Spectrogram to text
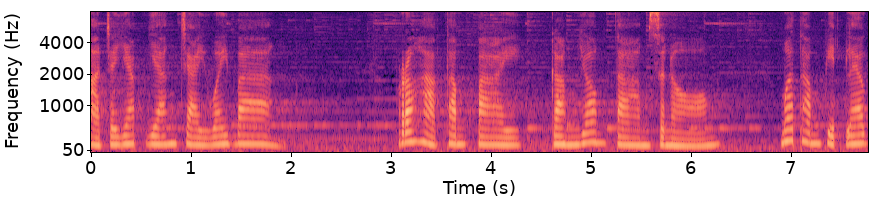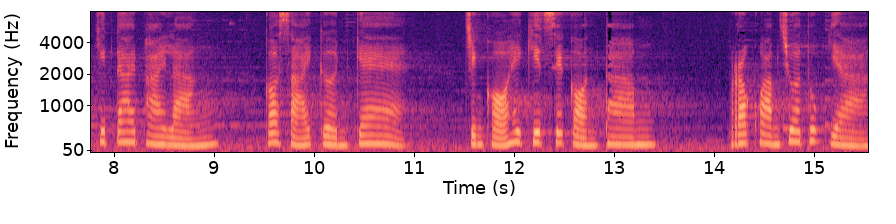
อาจจะยับยั้งใจไว้บ้าง เพราะหากทำไปกรรมย่อมตามสนอง เมื่อทำผิดแล้วคิดได้ภายหลัง ก็สายเกินแก้ จึงขอให้คิดเสียก่อนทำเพราะความชั่วทุกอย่าง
